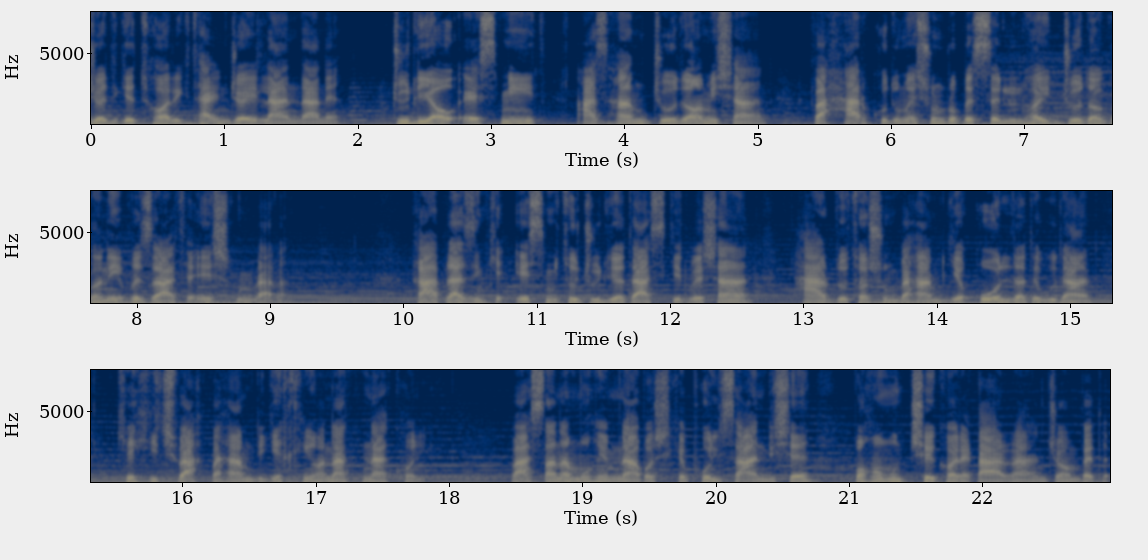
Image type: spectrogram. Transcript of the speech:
اینجا دیگه تاریک ترین جای لندنه. جولیا و اسمیت از هم جدا میشن و هر کدومشون رو به سلول های جداگانه وزارت عشق می‌برن. قبل از اینکه اسمیت و جولیا دستگیر بشن هر دوتاشون به همدیگه قول داده بودن که هیچ وقت به همدیگه خیانت نکنیم و اصلا هم مهم نباشه که پلیس اندیشه با همون چه کار قرار انجام بده.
